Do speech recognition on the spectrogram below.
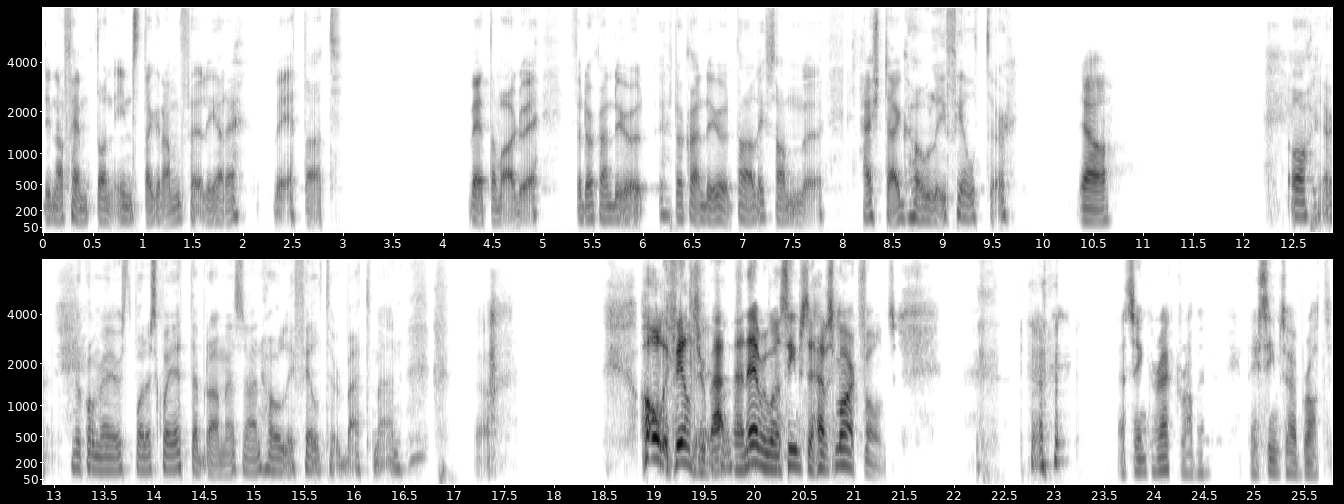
dina 15 Instagram-följare veta att veta var du är? För då kan du ju, då kan du ju ta liksom uh, hashtag holy filter. Ja. Oh, jag, nu kommer jag just på det. Det ska vara jättebra med en sån här holy filter Batman. Ja. Holy filter Batman, everyone seems to have smartphones. That's incorrect Robin. They seem to have brought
